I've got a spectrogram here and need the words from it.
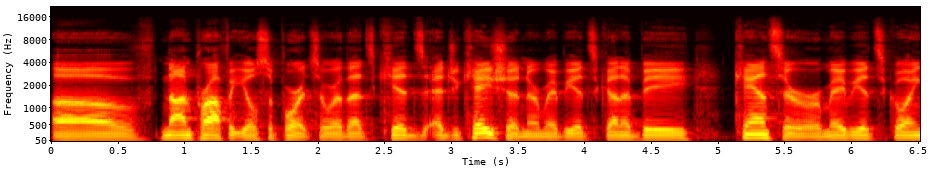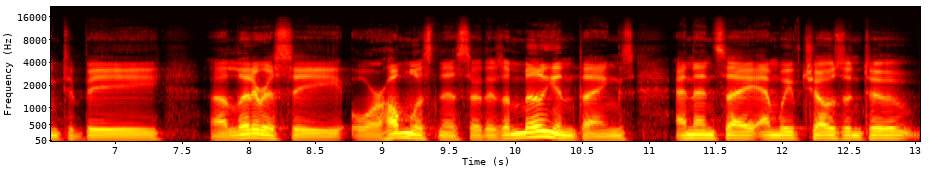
of nonprofit you'll support. So, whether that's kids' education, or maybe it's going to be cancer, or maybe it's going to be uh, literacy or homelessness, or there's a million things. And then say, and we've chosen to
